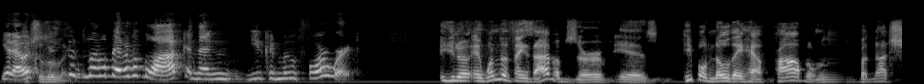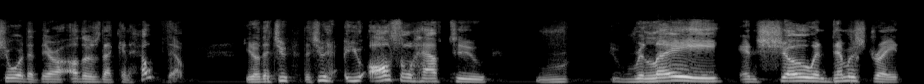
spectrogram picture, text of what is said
You know, it's just a little bit of a block and then you can move forward. you know, and one of the things I've observed is people know they have problems, but not sure that there are others that can help them. You know that you that you you also have to relay and show and demonstrate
